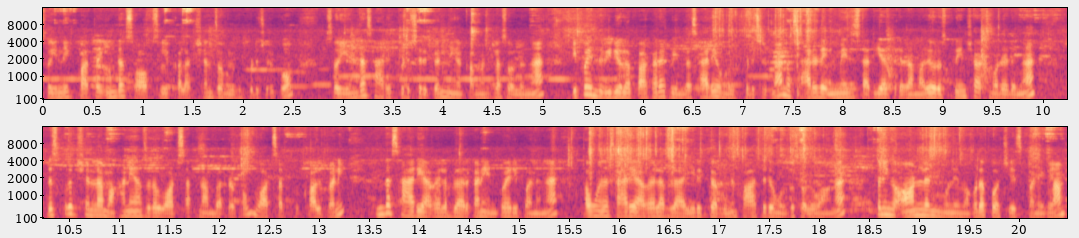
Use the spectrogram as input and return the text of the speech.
ஸோ இன்றைக்கி பார்த்தா இந்த சாஃப்ட் சில்க் கலெக்ஷன்ஸ் உங்களுக்கு பிடிச்சிருக்கும். ஸோ எந்த சாரீ பிடிச்சிருக்குன்னு நீங்கள் கமெண்ட்டில் சொல்லுங்கள் இப்போ இந்த வீடியோவில் பார்க்குற இப்போ இந்த சாரீ உங்களுக்கு பிடிச்சிருக்குன்னா அந்த சாரியோட இமேஜ் சரியாக தெரியுற மாதிரி ஒரு ஸ்க்ரீன்ஷாட் மட்டும் எடுங்க. டிஸ்கிரிப்ஷனில் மகனியாஸோட வாட்ஸ்அப் நம்பர் இருக்கும். வாட்ஸ்அப்புக்கு கால் பண்ணி இந்த சாரீ அவைலபிளாக இருக்கான்னு என்கொயரி பண்ணுங்கள் அவங்க இந்த சாரீ அவைலபிளாக இருக்குது அப்படின்னு பார்த்துட்டு உங்களுக்கு சொல்லுவாங்க. ஸோ நீங்கள் ஆன்லைன் மூலியமாக கூட பர்ச்சேஸ் பண்ணிக்கலாம்.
